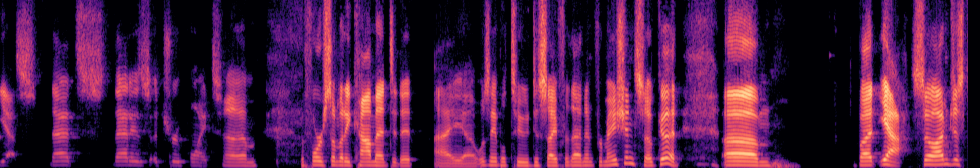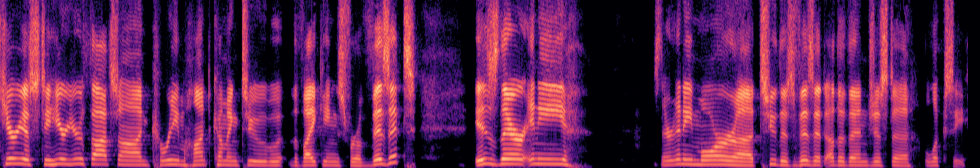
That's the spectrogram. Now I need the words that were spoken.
yes, that's that is a true point. Um, before somebody commented it, I uh, was able to decipher that information. So good. Um, but yeah, so I'm just curious to hear your thoughts on Kareem Hunt coming to the Vikings for a visit. Is there any is there any more uh, to this visit other than just a look see?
